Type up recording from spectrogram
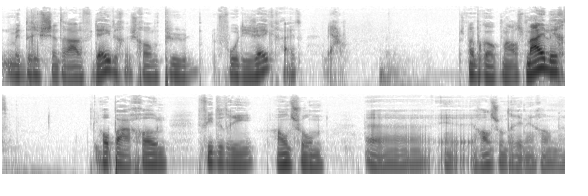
met drie centrale verdedigers, gewoon puur voor die zekerheid. Ja, snap ik ook. Maar als mij ligt, hoppa, gewoon 4-3, Hanson, eh eh, Hanson erin en gewoon, eh,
